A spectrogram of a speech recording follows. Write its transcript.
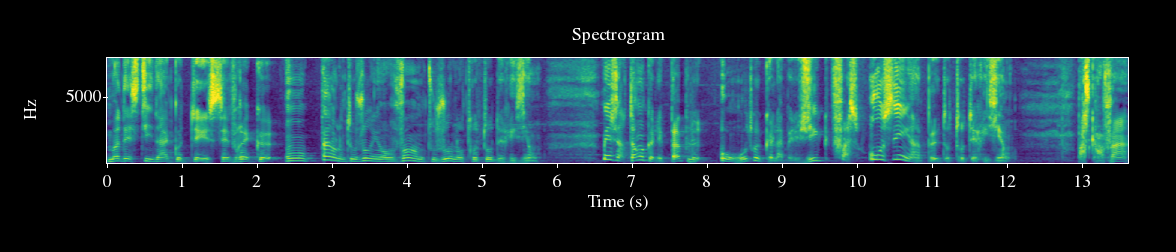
Modestie d'un côté, c'est vrai qu'on parle toujours et on vante toujours notre autodérision. Mais j'attends que les peuples autres que la Belgique fassent aussi un peu d'autodérision. Parce qu'enfin,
